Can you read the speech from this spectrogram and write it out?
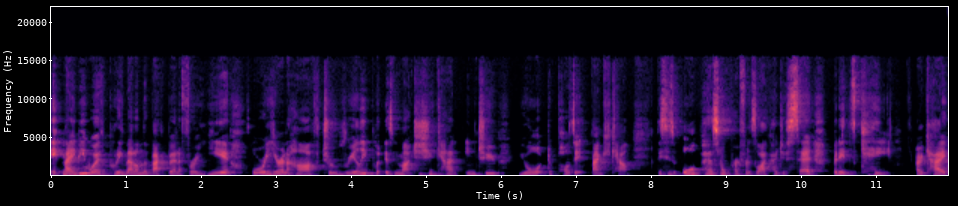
it may be worth putting that on the back burner for a year or a year and a half to really put as much as you can into your deposit bank account. This is all personal preference, like I just said, but it's key. Okay.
